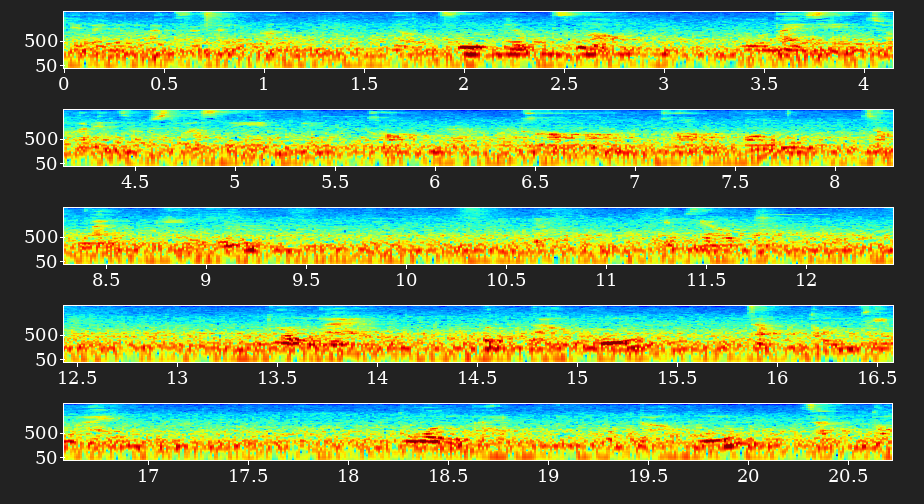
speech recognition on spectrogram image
携帯電話のアクセサリーは4つ ,4 つの大成長が連続してますね。こ、こ、こ、本、总難、便宜。tiếp theo tuần này lúc nào cũng giật động xe máy tuần này lúc nào cũng giật động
